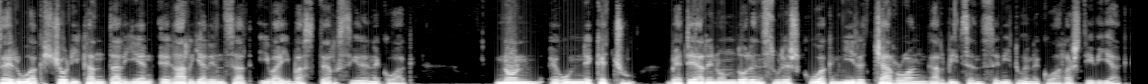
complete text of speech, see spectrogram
zeruak xori kantarien egarriaren zat ibai bazter zirenekoak. Non egun neketsu betearen ondoren zure eskuak nire txarroan garbitzen zenitueneko arrastidiak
